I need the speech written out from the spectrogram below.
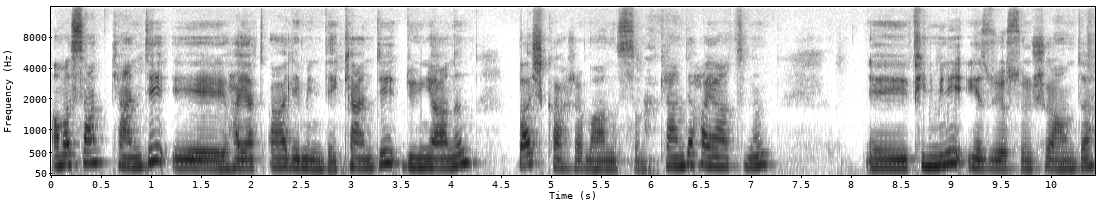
Ama sen kendi e, hayat aleminde, kendi dünyanın baş kahramanısın. Kendi hayatının e, filmini yazıyorsun şu anda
